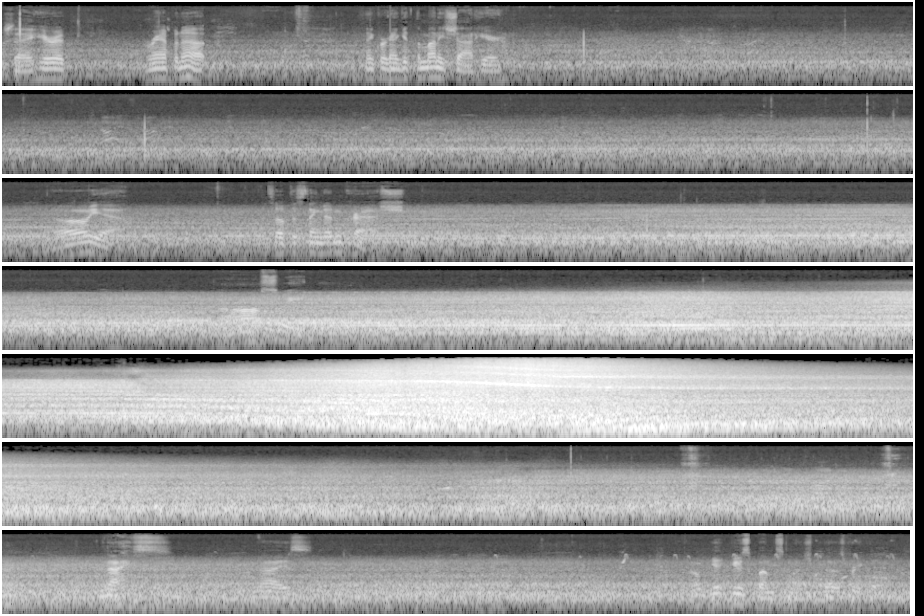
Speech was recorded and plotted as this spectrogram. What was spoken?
Actually, I hear it ramping up. I think we're going to get the money shot here. Oh yeah. Let's hope this thing doesn't crash. Sweet. Nice. Nice. Get goosebumps much, but that was pretty cool.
